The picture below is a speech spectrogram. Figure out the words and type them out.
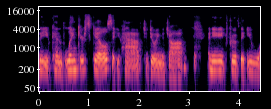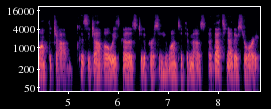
that you can link your skills that you have to doing the job and you need to prove that you want the job because the job always goes to the person who wants it the most but that's another story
